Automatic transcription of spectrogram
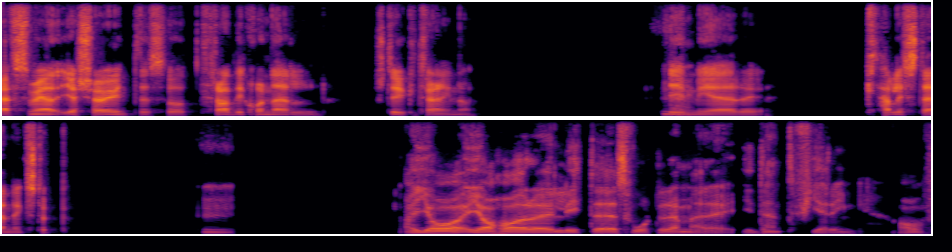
Eftersom jag, jag kör ju inte så traditionell styrketräning nu. Det är Nej. mer calisthenics typ. Mm. Ja, jag, jag har eh, lite svårt det där med identifiering av...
